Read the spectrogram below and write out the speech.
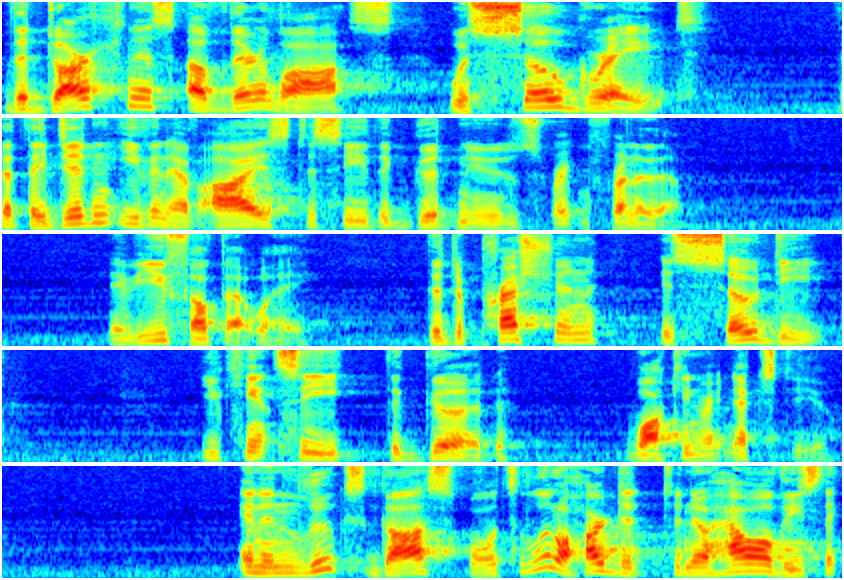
the darkness of their loss was so great that they didn't even have eyes to see the good news right in front of them. Maybe you felt that way. The depression is so deep, you can't see the good walking right next to you. And in Luke's gospel, it's a little hard to, to know how all these th-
